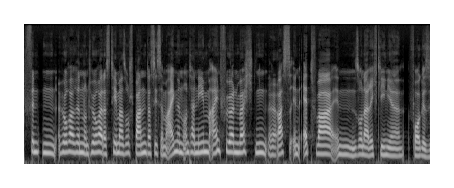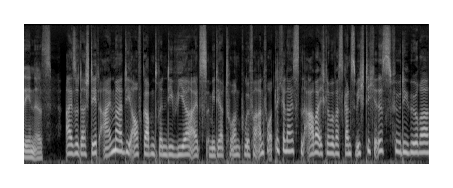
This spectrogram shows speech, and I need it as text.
finden Hörerinnen und Hörer das Thema so spannend, dass sie es im eigenen Unternehmen einführen möchten, was in etwa in so einer Richtlinie vorgesehen ist. Also da steht einmal die Aufgaben drin, die wir als Mediatorenpool Verantwortliche leisten. Aber ich glaube, was ganz wichtig ist für die Hörer,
